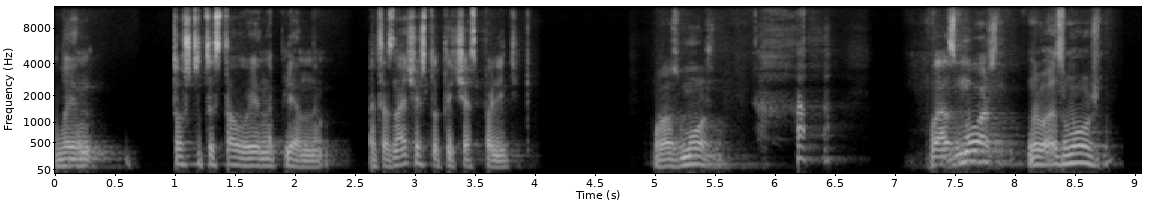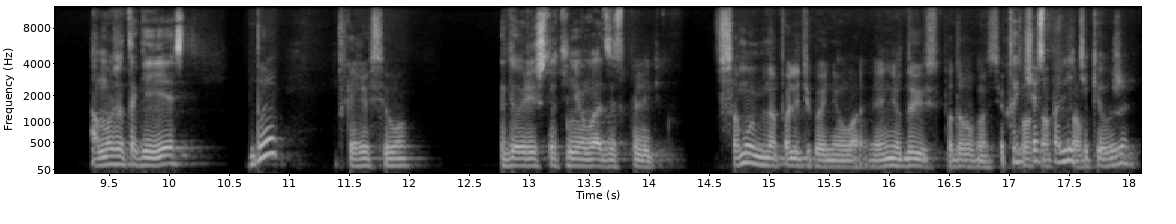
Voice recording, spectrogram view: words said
Воен- То, что ты стал военнопленным, это значит, что ты часть политики. Возможно. Возможно. Ну, возможно. А может, так и есть? Да, скорее всего. Ты говоришь, что ты не влазишь в политику. В саму именно политику я не влазю. Я не вдаюсь в подробности. Ты часть там, политики там. уже.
